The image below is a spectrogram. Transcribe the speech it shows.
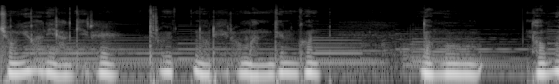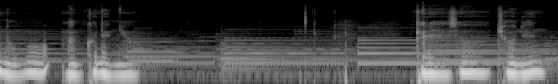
중요한 이야기를 트롯 노래로 만든 건 너무 너무 너무 많거든요. 그래서 저는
